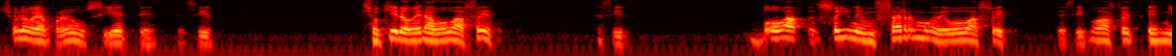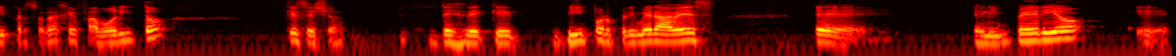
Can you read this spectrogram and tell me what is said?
yo le voy a poner un 7. Es decir, yo quiero ver a Boba Fett. Es decir, Boba, soy un enfermo de Boba Fett. Es decir, Boba Fett es mi personaje favorito, qué sé yo, desde que vi por primera vez eh, el Imperio, eh,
